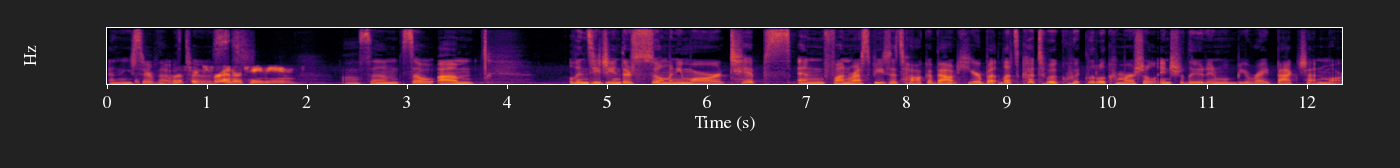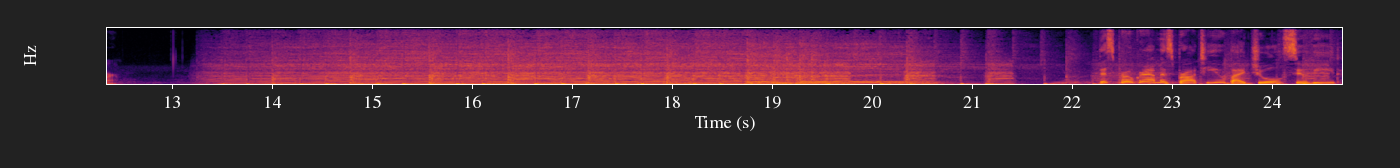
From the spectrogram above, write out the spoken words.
and then you serve that with perfect toast. for entertaining. Awesome. So, um, Lindsay Jean, there's so many more tips and fun recipes to talk about here, but let's cut to a quick little commercial interlude, and we'll be right back chatting more. This program is brought to you by Joule Sous Vide.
